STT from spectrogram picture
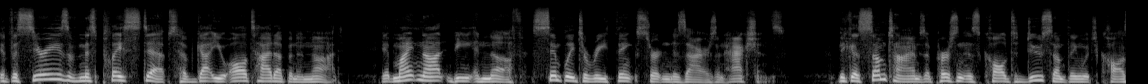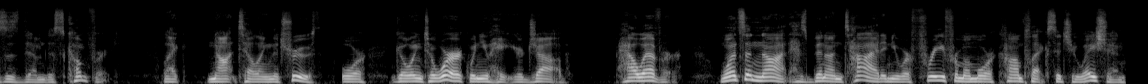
If a series of misplaced steps have got you all tied up in a knot, it might not be enough simply to rethink certain desires and actions. Because sometimes a person is called to do something which causes them discomfort, like not telling the truth, or going to work when you hate your job. However, once a knot has been untied and you are free from a more complex situation,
